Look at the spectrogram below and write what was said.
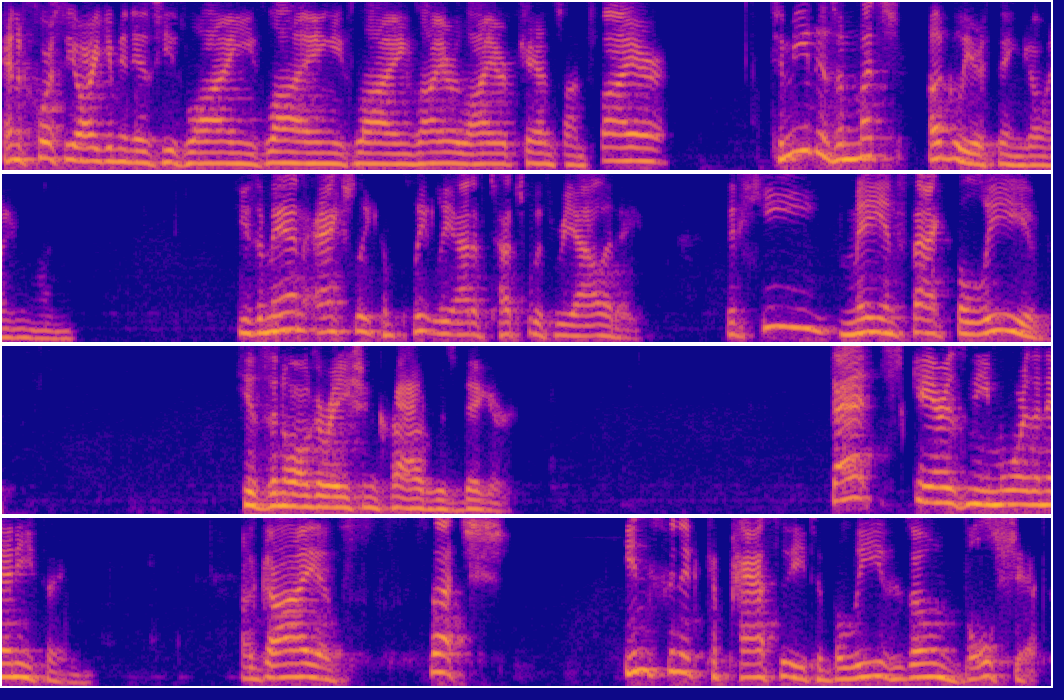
And of course, the argument is he's lying, he's lying, he's lying, liar, liar, pants on fire. To me, there's a much uglier thing going on. He's a man actually completely out of touch with reality. That he may, in fact, believe his inauguration crowd was bigger. That scares me more than anything. A guy of such infinite capacity to believe his own bullshit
